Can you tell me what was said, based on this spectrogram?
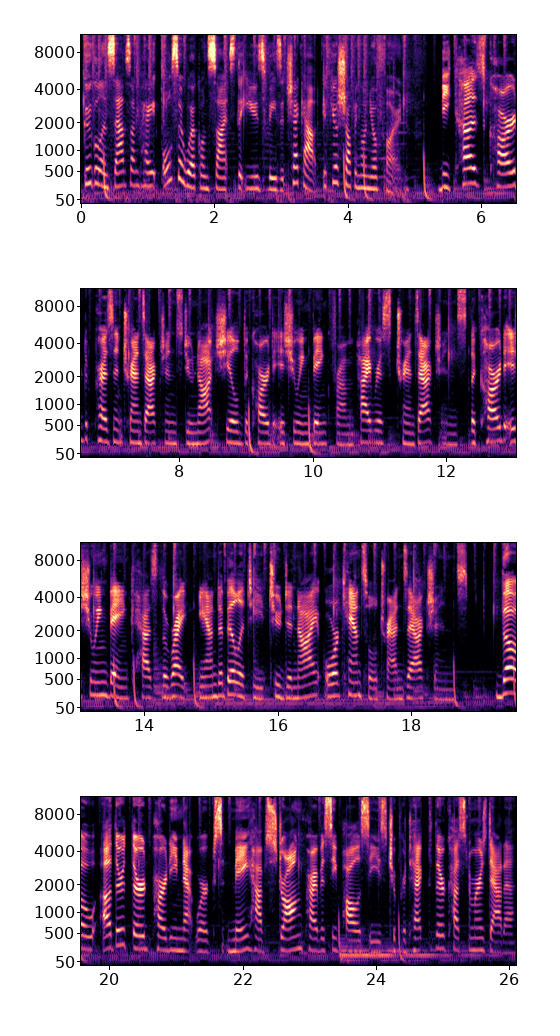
Google and Samsung Pay also work on sites that use Visa Checkout if you're shopping on your phone. Because card present transactions do not shield the card issuing bank from high risk transactions, the card issuing bank has the right and ability to deny or cancel transactions. Though other third party networks may have strong privacy policies to protect their customers' data,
